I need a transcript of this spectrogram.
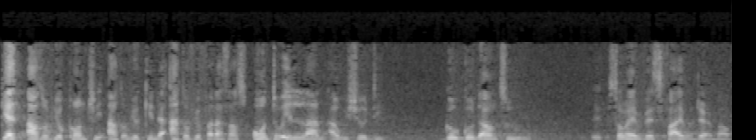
Get out of your country, out of your kingdom, out of your father's house, unto a land I will show thee. Go go down to eh, somewhere verse 5 or thereabout.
